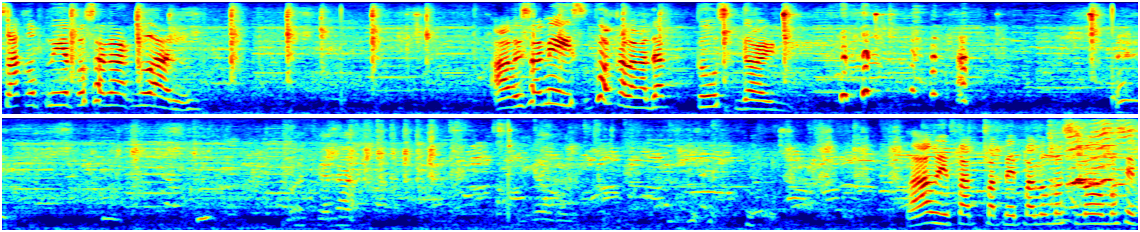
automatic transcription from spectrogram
sakop niya to sa ngakuan. Ah, isa ni, ko ka lang ada Coast Guard. Wow, may pat-pat, may palumos-lumos, may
